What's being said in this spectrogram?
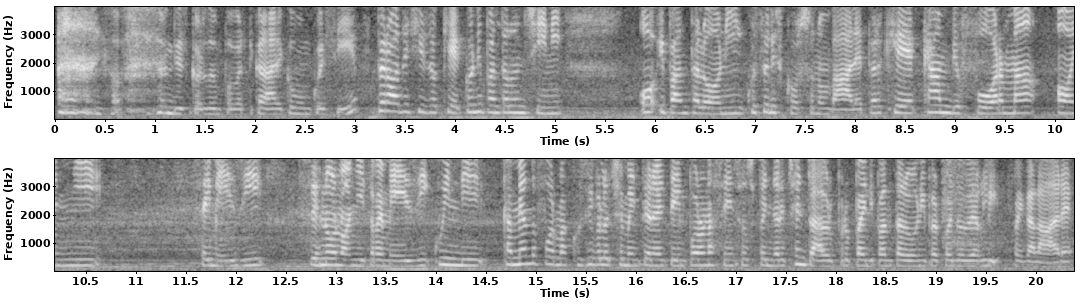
Un discorso un po' particolare comunque sì. Però ho deciso che con i pantaloncini o i pantaloni questo discorso non vale perché cambio forma ogni sei mesi se non ogni tre mesi. Quindi cambiando forma così velocemente nel tempo non ha senso spendere 100 euro per un paio di pantaloni per poi doverli regalare.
